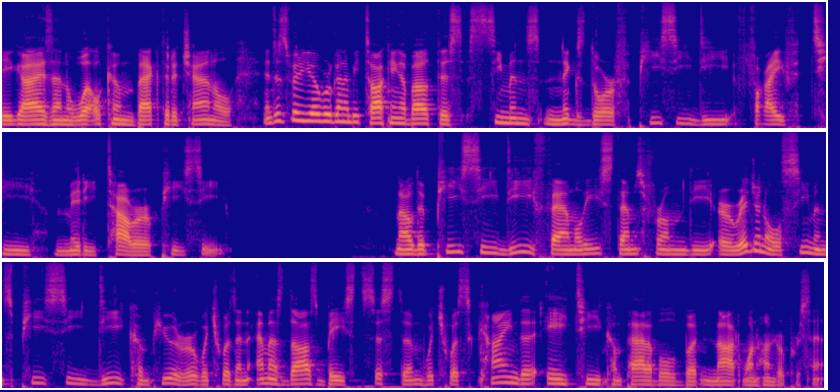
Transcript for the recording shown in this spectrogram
Hey guys and welcome back to the channel. In this video we're going to be talking about this Siemens Nixdorf PCD5T MIDI Tower PC. Now the PCD family stems from the original Siemens PCD computer which was an MS-DOS based system which was kinda AT compatible but not 100%.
